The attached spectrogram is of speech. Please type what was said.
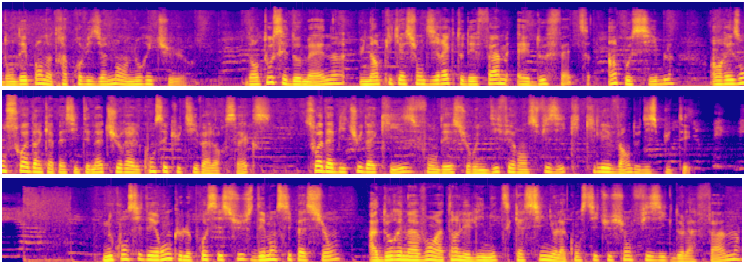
dont dépend notre approvisionnement en nourriture. Dans tous ces domaines, une implication directe des femmes est de fait impossible en raison soit d'incapacités naturelles consécutives à leur sexe, soit d'habitudes acquises fondées sur une différence physique qu'il est vain de disputer. Nous considérons que le processus d'émancipation a dorénavant atteint les limites qu'assigne la constitution physique de la femme,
